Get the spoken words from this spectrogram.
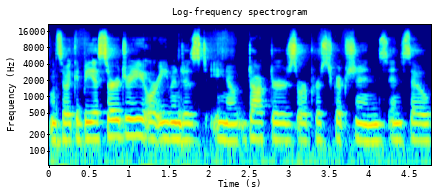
and so it could be a surgery or even just, you know, doctors or prescriptions. And so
